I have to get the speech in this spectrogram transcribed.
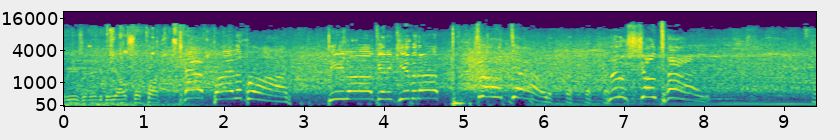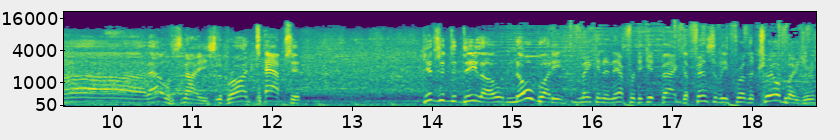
threes and anybody else so far. Tap by LeBron. D-Lo gonna give it up. Throw it down. Little showtime. Ah, that was nice. LeBron taps it. Gives it to D'Lo. Nobody making an effort to get back defensively for the Trailblazers.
